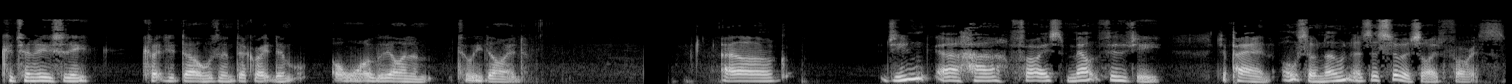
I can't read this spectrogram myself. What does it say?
continuously collected dolls and decorated them all over the island till he died. Uh, Jingaha Forest, Mount Fuji, Japan, also known as the Suicide Forest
